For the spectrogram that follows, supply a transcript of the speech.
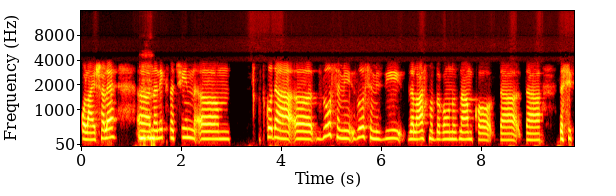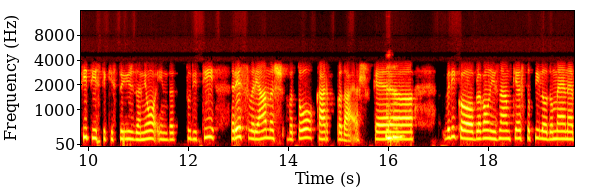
olajšale uh, Mhm. na nek način. Um, Tako da uh, zelo, se mi, zelo se mi zdi za lastno blagovno znamko, da, da, da si ti tisti, ki stojiš za njo in da tudi ti res verjameš v to, kar prodajaš. Ker Mhm. uh, veliko blagovnih znamk je stopilo do mene,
